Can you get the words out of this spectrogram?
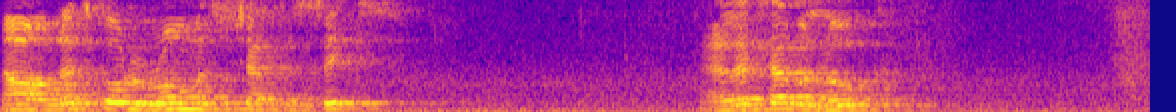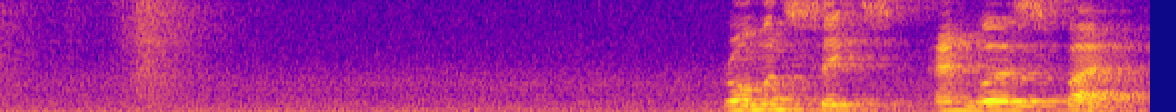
Now let's go to Romans chapter 6 and let's have a look. Romans 6 and verse 5.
